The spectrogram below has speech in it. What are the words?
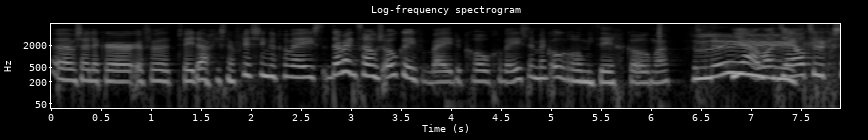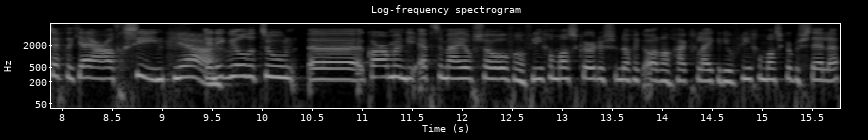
Eh, we zijn lekker even twee dagjes naar Vlissingen geweest. Daar ben ik trouwens ook even bij de Kro geweest. En ben ik ook Romy tegengekomen. Leuk! Ja, want jij had natuurlijk gezegd dat jij haar had gezien. Ja. En ik wilde toen... eh, Carmen, die appte mij of zo over een vliegenmasker. Dus toen dacht ik, oh, dan ga ik gelijk een nieuw vliegenmasker bestellen.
